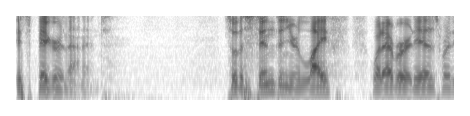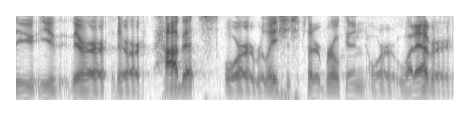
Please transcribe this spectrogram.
it's bigger than it. So the sins in your life, whatever it is, whether you, you, there, are, there are habits or relationships that are broken or whatever,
